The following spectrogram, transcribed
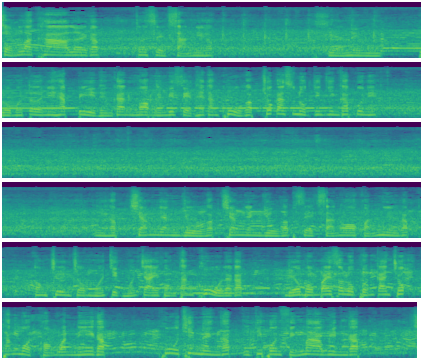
สมราคาเลยครับเจ้าเสกสรรนี่ครับเสี่ยหนึ่งโปรโมเตอร์นี่ happy ถึงขั้นมอบเงินพิเศษให้ทั้งคู่ครับชกกันสนุกจริงๆครับคู่นี้ นี่ครับแชมป์ยังอยู่ครับแชมป์ยังอยู่ครับเสกสรรอขวัญเมืองครับต้องชื่นชมหัวจิตหัวใจของทั้งคู่แล้วครับ เดี๋ยวผมไปสรุปผลการชกทั้งหมดของวันนี้ครับ คู่ที่หนึ่งครับอิทธิพลสิงห์มาวินครับช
